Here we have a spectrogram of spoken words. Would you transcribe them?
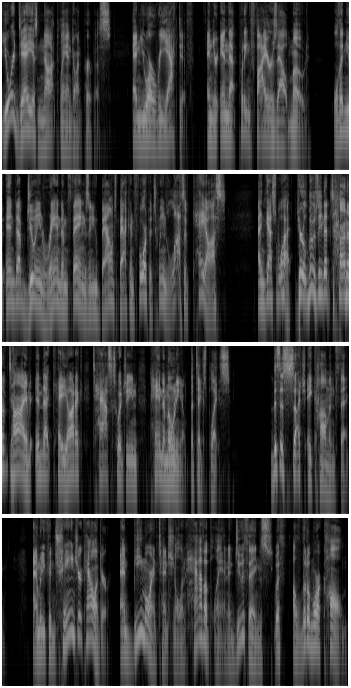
your day is not planned on purpose and you are reactive and you're in that putting fires out mode, well, then you end up doing random things and you bounce back and forth between lots of chaos and guess what? You're losing a ton of time in that chaotic task switching pandemonium that takes place. This is such a common thing. And when you can change your calendar and be more intentional and have a plan and do things with a little more calm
